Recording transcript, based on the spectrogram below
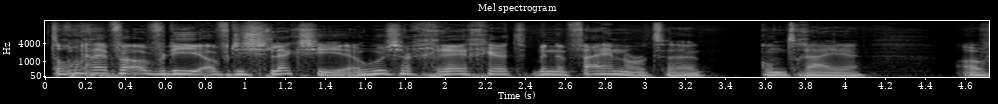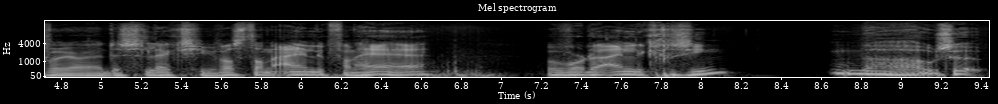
Toch nog even over die, over die selectie. Hoe is er gereageerd binnen Feyenoord, eh komt rijden over eh, de selectie? Was het dan eindelijk van, hè, hè, we worden eindelijk gezien? Nou, ze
